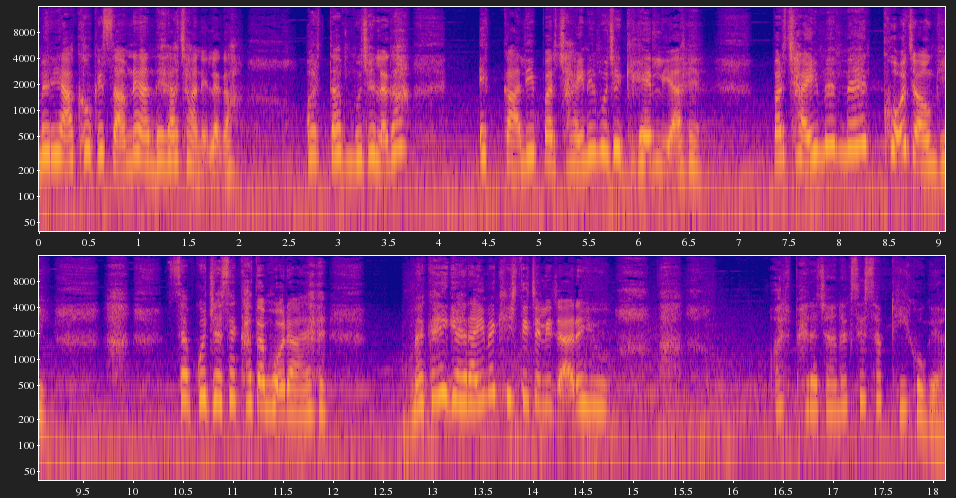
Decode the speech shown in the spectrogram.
मेरी आँखों के सामने अंधेरा छाने लगा और तब मुझे लगा, एक काली परछाई ने मुझे घेर लिया है। परछाई में मैं खो जाऊँगी। सब कुछ जैसे खत्म हो रहा है। मैं कहीं गहराई में खींचती चली जा रही हूँ। और फिर अचानक से सब ठीक हो गया।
